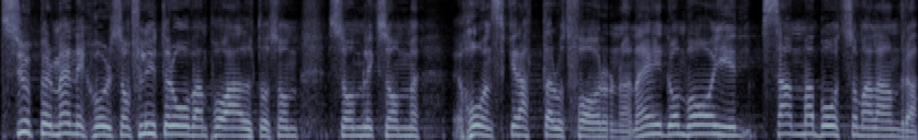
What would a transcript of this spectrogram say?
supermänniskor som flyter ovanpå allt och som, som liksom hånskrattar åt farorna. Nej, de var i samma båt som alla andra,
